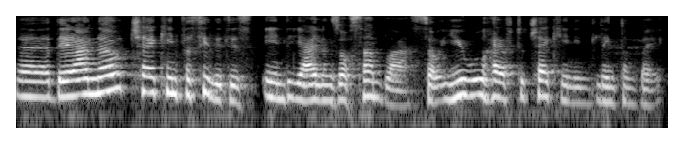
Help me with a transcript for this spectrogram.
Uh, there are no check-in facilities in the islands of San Blas, so you will have to check in in Linton Bay.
